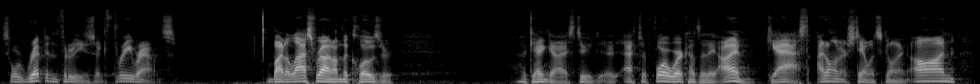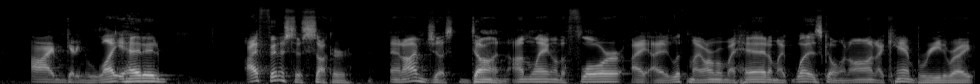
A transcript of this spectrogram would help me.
So we're ripping through these like three rounds. By the last round, I'm the closer. Again, guys, dude, after four workouts a day, I am gassed. I don't understand what's going on. I'm getting lightheaded. I finished this sucker and I'm just done. I'm laying on the floor. I, I, lift my arm on my head. I'm like, what is going on? I can't breathe right.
